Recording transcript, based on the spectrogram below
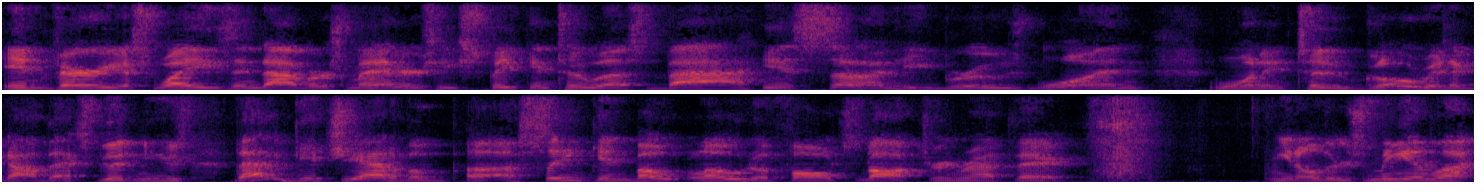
in various ways in diverse manners. He's speaking to us by His Son. Hebrews 1 1 and 2. Glory to God. That's good news. That'll get you out of a, a sinking boatload of false doctrine right there. You know, there's men like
